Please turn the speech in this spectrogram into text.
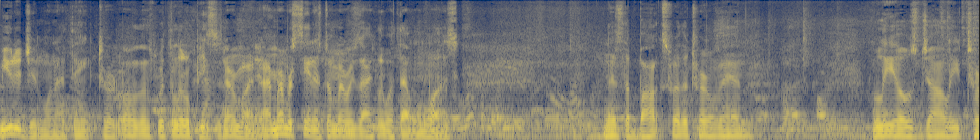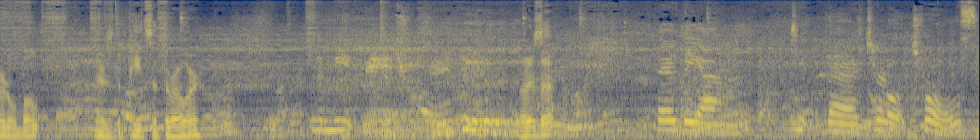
mutagen one, I think. Turtle. Oh, those with the little pieces. Never mind. I remember seeing this. Don't remember exactly what that one was. And there's the box for the turtle van. Leo's Jolly Turtle Boat. There's the pizza thrower. The the What is that? They're the um, the turtle trolls.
